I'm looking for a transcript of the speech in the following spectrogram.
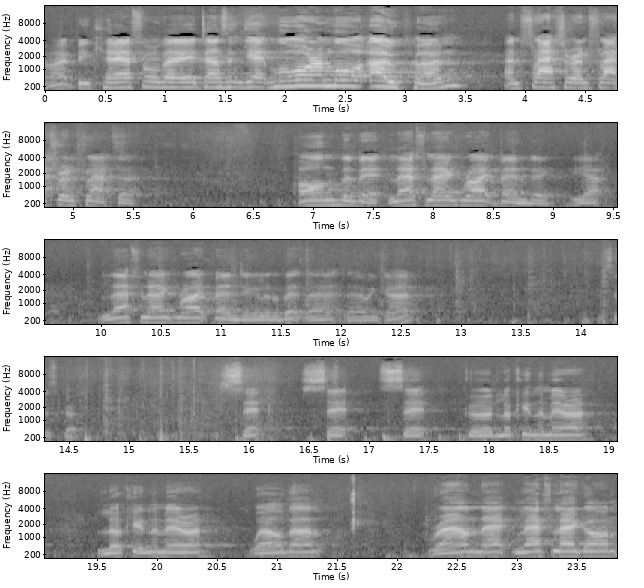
All right, be careful that it doesn't get more and more open and flatter and flatter and flatter. On the bit. Left leg, right bending. Yeah. Left leg, right bending a little bit there. There we go. This is good. Sit, sit, sit. Good. Look in the mirror. Look in the mirror. Well done. Round neck, left leg on.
